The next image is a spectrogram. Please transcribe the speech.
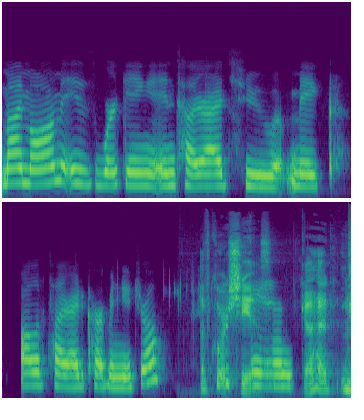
My mom is working in Telluride to make all of Telluride carbon neutral. Of course she is. And- Go ahead.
